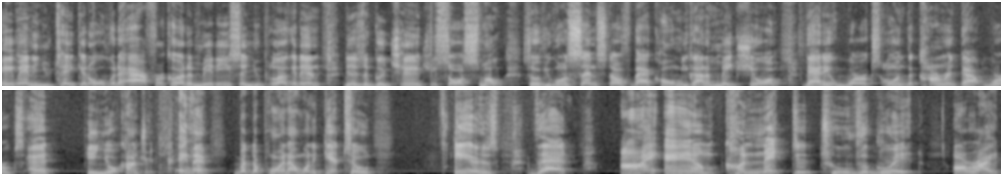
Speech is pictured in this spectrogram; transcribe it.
amen, and you take it over to Africa or the East and you plug it in, there's a good chance you saw smoke. So if you're going to send stuff back home, you got to make sure that it works on the current that works at in your country. Amen. But the point I want to get to is that I am connected to the grid. All right?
